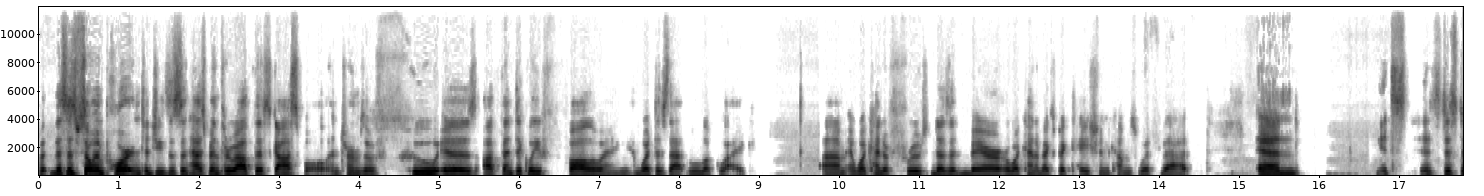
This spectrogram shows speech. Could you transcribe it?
but this is so important to Jesus and has been throughout this gospel in terms of who is authentically following and what does that look like um, and what kind of fruit does it bear or what kind of expectation comes with that and it's it's just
